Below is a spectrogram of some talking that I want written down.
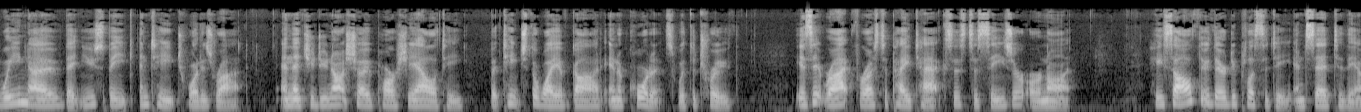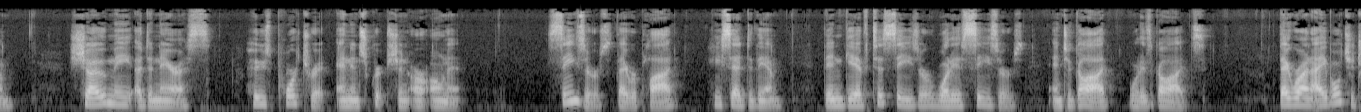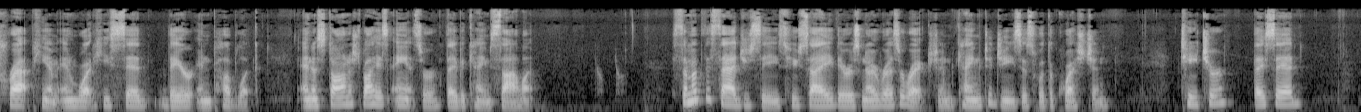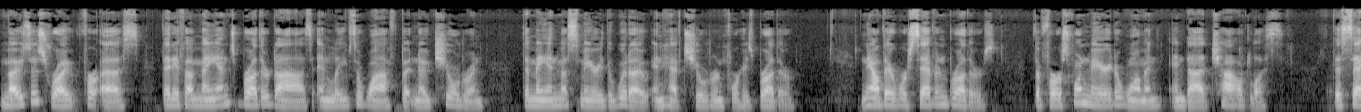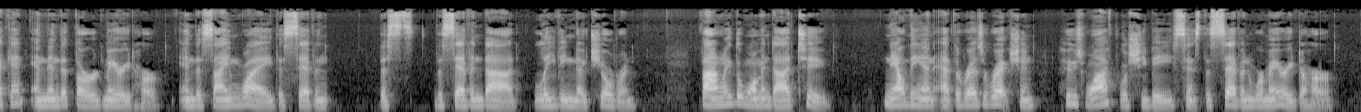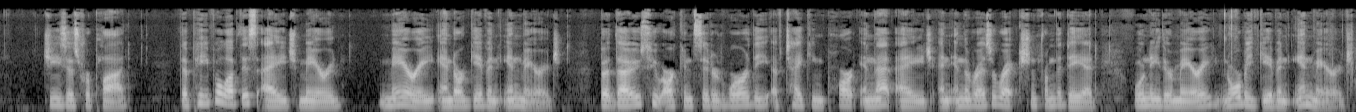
we know that you speak and teach what is right, and that you do not show partiality, but teach the way of God in accordance with the truth. Is it right for us to pay taxes to Caesar or not? He saw through their duplicity and said to them, Show me a denarius, whose portrait and inscription are on it. Caesar's, they replied. He said to them, Then give to Caesar what is Caesar's, and to God what is God's. They were unable to trap him in what he said there in public and astonished by his answer, they became silent. Some of the Sadducees, who say there is no resurrection, came to Jesus with a question. Teacher, they said, Moses wrote for us that if a man's brother dies and leaves a wife but no children, the man must marry the widow and have children for his brother. Now there were seven brothers. The first one married a woman and died childless. The second and then the third married her. In the same way, the seven, the the seven died, leaving no children. Finally, the woman died too. Now then, at the resurrection, whose wife will she be, since the seven were married to her? Jesus replied, The people of this age married, marry and are given in marriage, but those who are considered worthy of taking part in that age and in the resurrection from the dead will neither marry nor be given in marriage,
